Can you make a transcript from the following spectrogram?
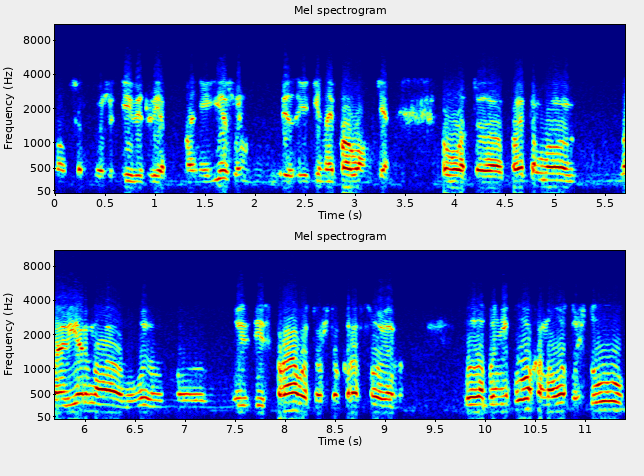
ну, все-таки уже 9 лет на ней езжу без единой поломки, вот, поэтому, наверное, вы, здесь правы, то, что кроссовер было бы неплохо, но вот жду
